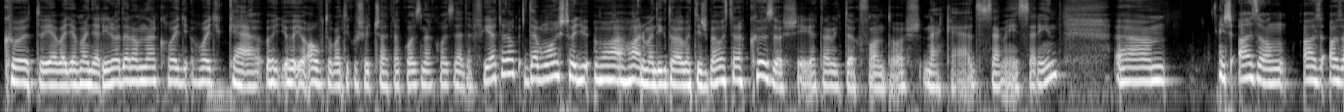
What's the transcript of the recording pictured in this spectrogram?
költője vagy a magyar irodalomnak, hogy, hogy kell, hogy, hogy automatikus, hogy csatlakoznak hozzád a fiatalok, de most, hogy a harmadik dolgot is behoztál, a közösséget, ami tök fontos neked személy szerint. Um, és azon, az, az,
